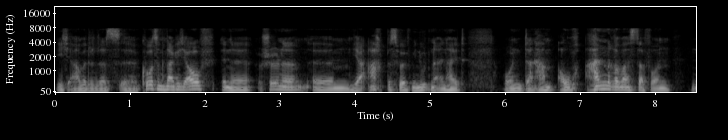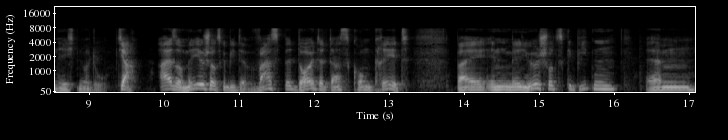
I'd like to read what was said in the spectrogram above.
Ich arbeite das äh, kurz und knackig auf in eine schöne ähm, ja, 8 bis 12 Minuten Einheit. Und dann haben auch andere was davon, nicht nur du. Tja, also Milieuschutzgebiete. Was bedeutet das konkret? Bei in Milieuschutzgebieten ähm,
